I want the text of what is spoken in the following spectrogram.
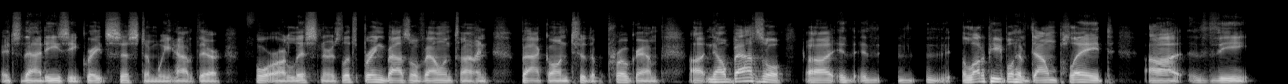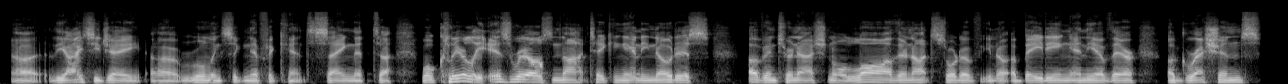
It's that easy. Great system we have there for our listeners. Let's bring Basil Valentine back onto the program. Uh, now, Basil, uh, it, it, a lot of people have downplayed uh, the uh, the ICJ uh, ruling significance, saying that, uh, well, clearly Israel's not taking any notice of international law. They're not sort of, you know, abating any of their aggressions,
